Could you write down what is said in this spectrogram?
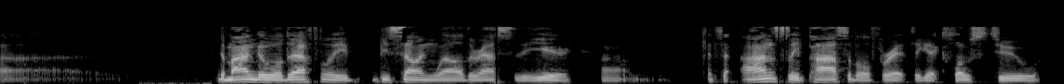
uh the manga will definitely be selling well the rest of the year. Um it's honestly possible for it to get close to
